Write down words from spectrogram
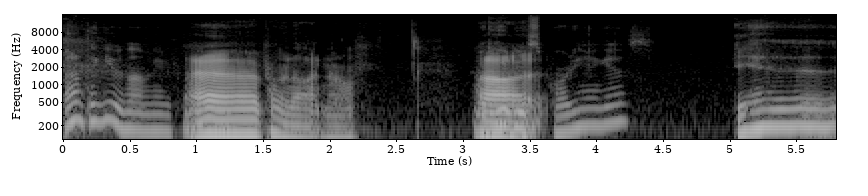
I don't think he was nominated for that. Uh, probably not. No. what uh? Supporting, I guess? Yeah,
